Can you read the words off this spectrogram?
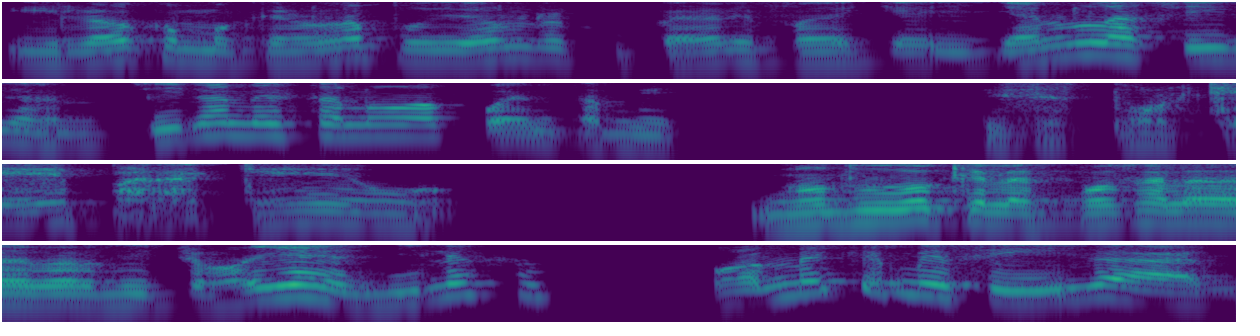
Y luego como que no la pudieron recuperar y fue de que ya no la sigan, sigan esta nueva cuenta, mira dices, ¿por qué? ¿Para qué? no dudo que la esposa le ha de haber dicho, oye, diles, ponme que me sigan,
